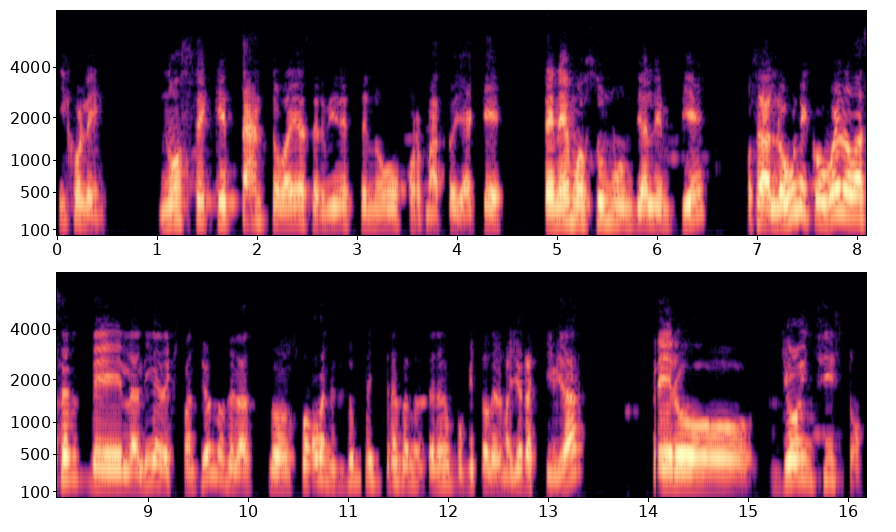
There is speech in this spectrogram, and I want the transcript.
híjole, no sé qué tanto vaya a servir este nuevo formato, ya que tenemos un mundial en pie. O sea, lo único bueno va a ser de la liga de expansión, donde las, los jóvenes de sub-23 van a tener un poquito de mayor actividad, pero yo insisto,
